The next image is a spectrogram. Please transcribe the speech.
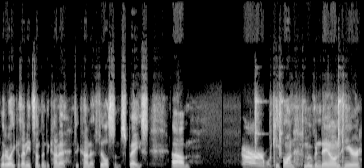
literally because I need something to kind of to kind of fill some space. Um, we'll keep on moving down here,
